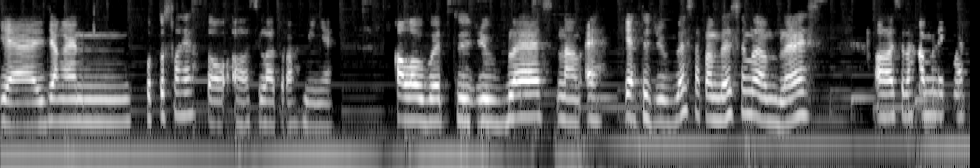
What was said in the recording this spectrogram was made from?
Ya, jangan putus lah ya soal eh, silaturahminya. Kalau buat 17, 6, eh ya 17, 18, 19, eh, silahkan menikmati.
